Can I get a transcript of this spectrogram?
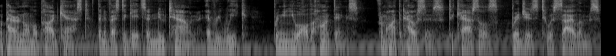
a paranormal podcast that investigates a new town every week, bringing you all the hauntings from haunted houses to castles, bridges to asylums,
